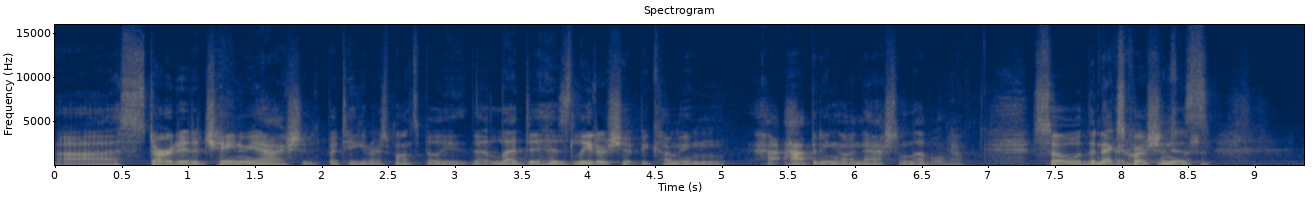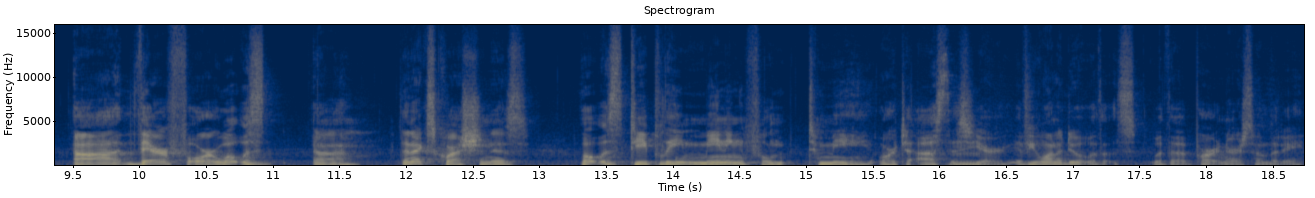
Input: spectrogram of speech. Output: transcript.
uh, started a chain reaction by taking responsibility that led to his leadership becoming ha- happening on a national level. Yeah. So the next Okay, question next is, question. Uh, therefore, what was uh, the next question is what was deeply meaningful to me or to us this year? If you want to do it with us, with a partner or somebody,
